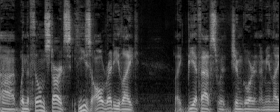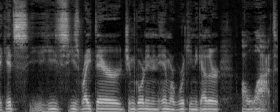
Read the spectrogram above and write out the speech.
uh, when the film starts, he's already like like BFFs with Jim Gordon. I mean, like it's he's he's right there. Jim Gordon and him are working together a lot,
